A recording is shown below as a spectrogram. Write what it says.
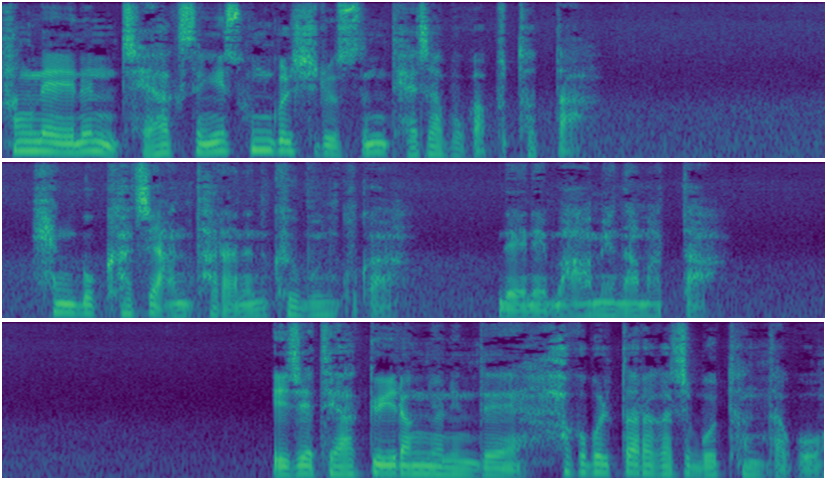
학내에는 재학생이 손글씨로 쓴 대자보가 붙었다. 행복하지 않다라는 그 문구가 내내 마음에 남았다. 이제 대학교 1학년인데 학업을 따라가지 못한다고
